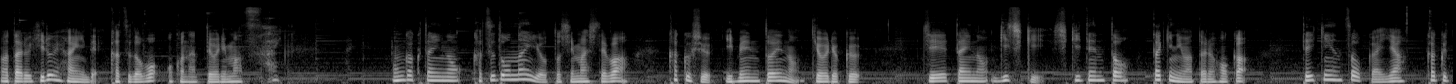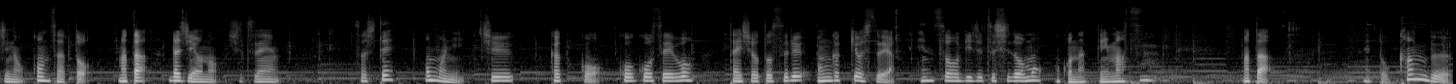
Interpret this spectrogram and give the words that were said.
わたる広い範囲で活動を行っております。はい。音楽隊の活動内容としましては各種イベントへの協力自衛隊の儀式式典と多岐にわたるほか定期演奏会や各地のコンサートまたラジオの出演そして主に中学校高校生を対象とする音楽教室や演奏技術指導も行っています、うん。また、えっと、幹部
